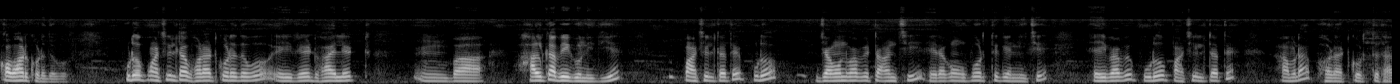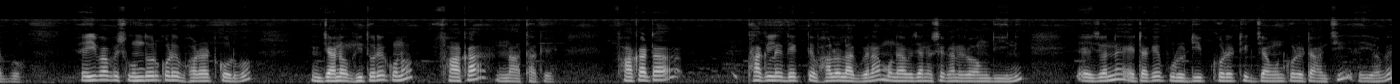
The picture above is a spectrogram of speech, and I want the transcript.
কভার করে দেব। পুরো পাঁচিলটা ভরাট করে দেবো এই রেড ভায়োলেট বা হালকা বেগুনি দিয়ে। পাঁচিলটাতে পুরো যেমনভাবে টানছি, এরকম উপর থেকে নিচে এইভাবে পুরো পাঁচিলটাতে আমরা ভরাট করতে থাকব। এইভাবে সুন্দর করে ভরাট করব, যেন ভিতরে কোনো ফাঁকা না থাকে। ফাঁকাটা থাকলে দেখতে ভালো লাগবে না, মনে হবে যেন সেখানে রং দিইনি। এই জন্য এটাকে পুরো ডিপ করে, ঠিক যেমন করে টানছি এইভাবে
